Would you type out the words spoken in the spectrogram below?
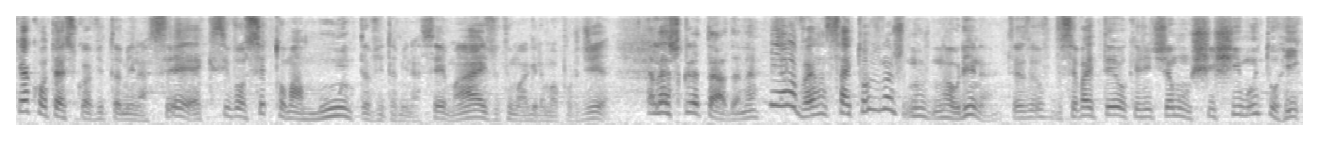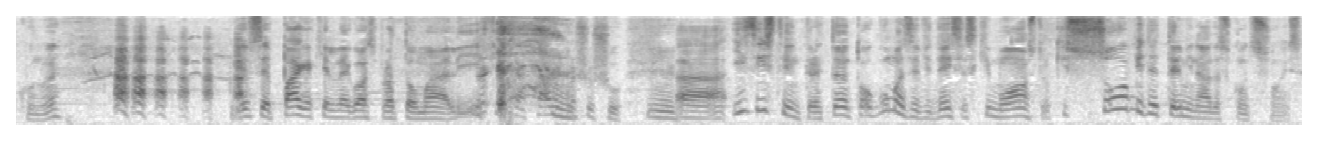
O que acontece com a vitamina C é que se você tomar muita vitamina C, mais do que uma grama por dia, Ela é excretada, né? e ela, vai, ela sai toda na, na urina. Você- vai ter o que a gente chama um xixi muito rico, não é? E aí você paga aquele negócio para tomar ali e fica caro para chuchu. Ah, existem, entretanto, algumas evidências que mostram que, sob determinadas condições,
